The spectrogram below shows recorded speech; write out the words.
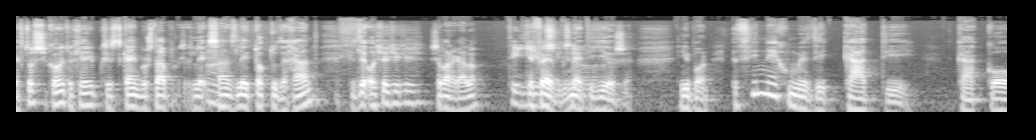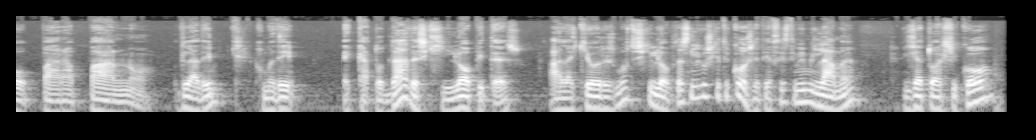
και αυτό σηκώνει το χέρι που κάνει μπροστά, mm. σαν λέει talk to the hand και λέει όχι, όχι, όχι, σε παρακαλώ. Τη και φεύγει, ναι, τη γύρωσε. Λοιπόν, δεν έχουμε δει κάτι κακό παραπάνω. Δηλαδή, έχουμε δει εκατοντάδες χιλόπιτες, αλλά και ο ορισμός της χιλόπιτας είναι λίγο σχετικός. Γιατί αυτή τη στιγμή μιλάμε για το αρχικό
